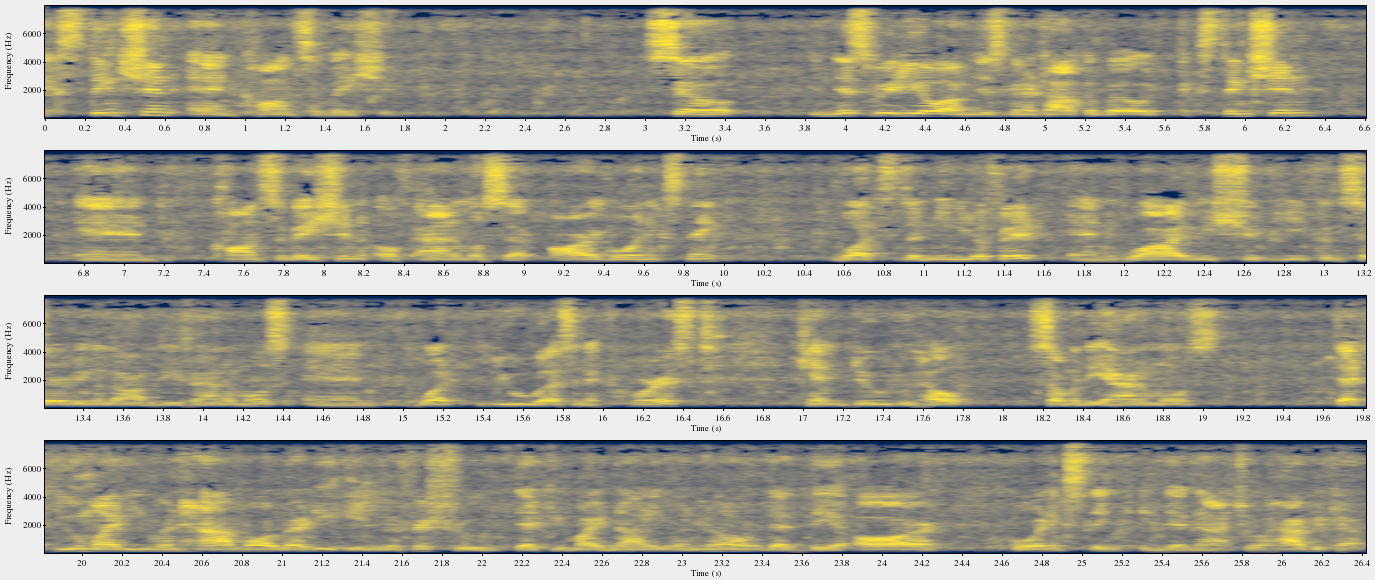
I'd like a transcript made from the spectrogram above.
Extinction and conservation. So in this video, I'm just going to talk about extinction and conservation of animals that are going extinct, what's the need of it, and why we should be conserving a lot of these animals, and what you as an aquarist can do to help some of the animals that you might even have already in your fish room that you might not even know that they are going extinct in their natural habitat.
